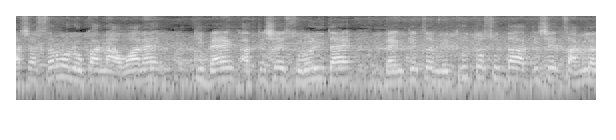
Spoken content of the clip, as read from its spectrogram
अशा सर्व लोकांना आव्हान आहे की बँक अतिशय सुरळीत आहे. बँकेचं नेतृत्वसुद्धा अतिशय चांगलं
